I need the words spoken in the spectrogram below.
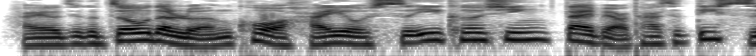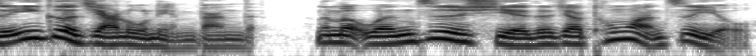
还有这个州的轮廓，还有十一颗星，代表它是第十一个加入联邦的。那么文字写的叫“通往自由”，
